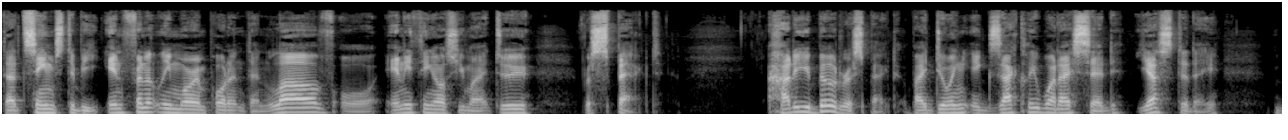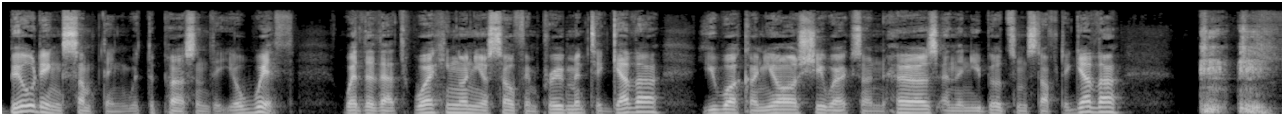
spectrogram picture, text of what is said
That seems to be infinitely more important than love or anything else you might do. Respect. How do you build respect? By doing exactly what I said yesterday, building something with the person that you're with. Whether that's working on your self improvement together, you work on yours, she works on hers, and then you build some stuff together.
